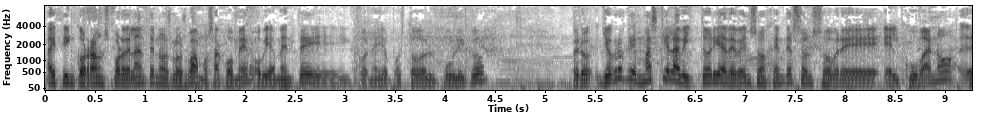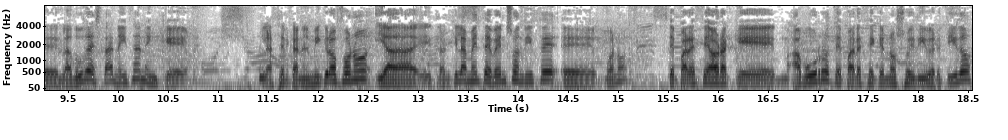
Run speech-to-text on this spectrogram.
Hay cinco rounds por delante, nos los vamos a comer, obviamente, y con ello pues todo el público. Pero yo creo que más que la victoria de Benson Henderson sobre el cubano, eh, la duda está, Nathan, en que le acercan el micrófono y, a- tranquilamente Benson dice, eh, bueno, ¿te parece ahora que aburro? ¿Te parece que no soy divertido?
